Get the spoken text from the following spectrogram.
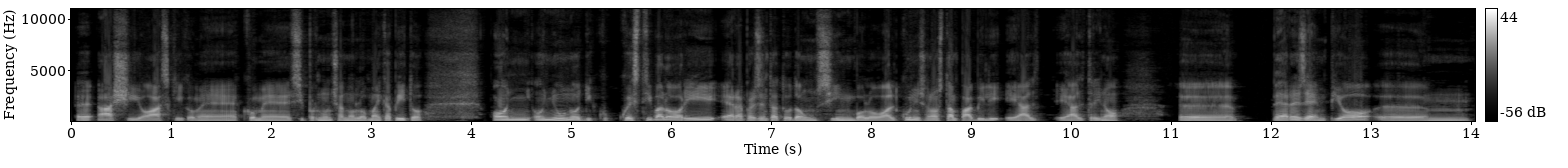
eh, ASCII o ASCII come, come, si pronuncia non l'ho mai capito ogni, ognuno di questi valori è rappresentato da un simbolo alcuni sono stampabili e, al, e altri no eh, per esempio ehm,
